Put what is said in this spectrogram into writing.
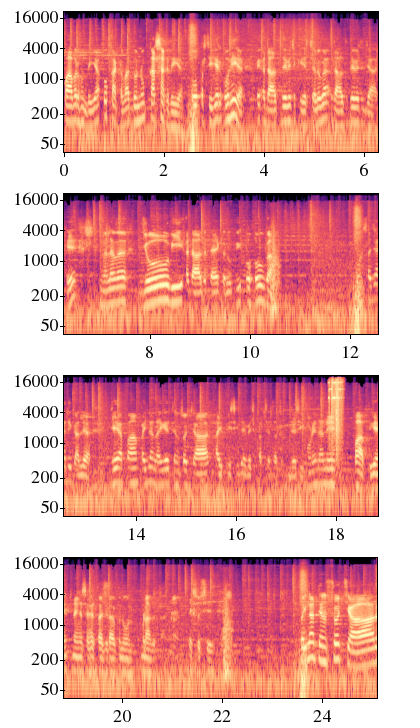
ਪਾਵਰ ਹੁੰਦੀ ਆ, ਉਹ ਘੱਟ ਵੱਧ ਉਹਨੂੰ ਕਰ ਸਕਦੀ ਆ। ਉਹ ਪ੍ਰੋਸੀਜਰ ਉਹੀ ਆ ਕਿ ਅਦਾਲਤ ਦੇ ਵਿੱਚ ਕੇਸ ਚੱਲੂਗਾ, ਅਦਾਲਤ ਦੇ ਵਿੱਚ ਜਾ ਕੇ ਮਤਲਬ ਜੋ ਵੀ ਅਦਾਲਤ ਤੈਅ ਕਰੂਗੀ, ਉਹ ਹੋਊਗਾ। ਸਜ਼ਾ ਦੀ ਗੱਲ ਆ। ਜੇ ਆਪਾਂ ਪਹਿਲਾਂ ਲਾਈਏ 304 ਆਈਪੀਸੀ ਦੇ ਵਿੱਚ ਪਰਚੇ ਦਰਜ ਹੁੰਦੇ ਸੀ, ਹੁਣ ਇਹਨਾਂ ਨੇ ਭਾਰਤੀ ਨਿਆਂ ਸਹਾਇਤਾ ਜਿਹੜਾ ਕਾਨੂੰਨ ਬਣਾ ਦਿੱਤਾ 106 ਪਹਿਲਾਂ 304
